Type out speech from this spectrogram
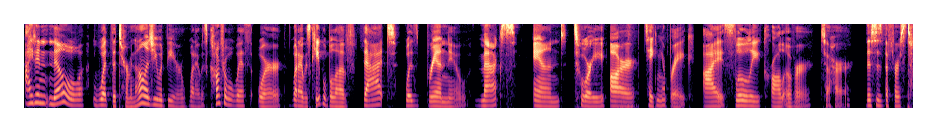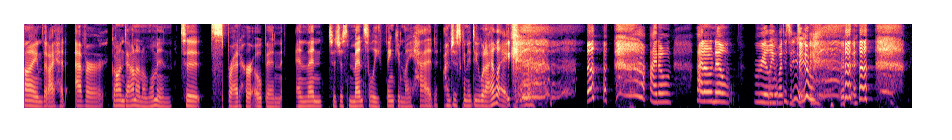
I didn't know what the terminology would be or what I was comfortable with or what I was capable of. That was brand new. Max and Tori are taking a break. I slowly crawl over to her. This is the first time that I had ever gone down on a woman to spread her open and then to just mentally think in my head, I'm just going to do what I like. I don't I don't know really What what, to to, do. do.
